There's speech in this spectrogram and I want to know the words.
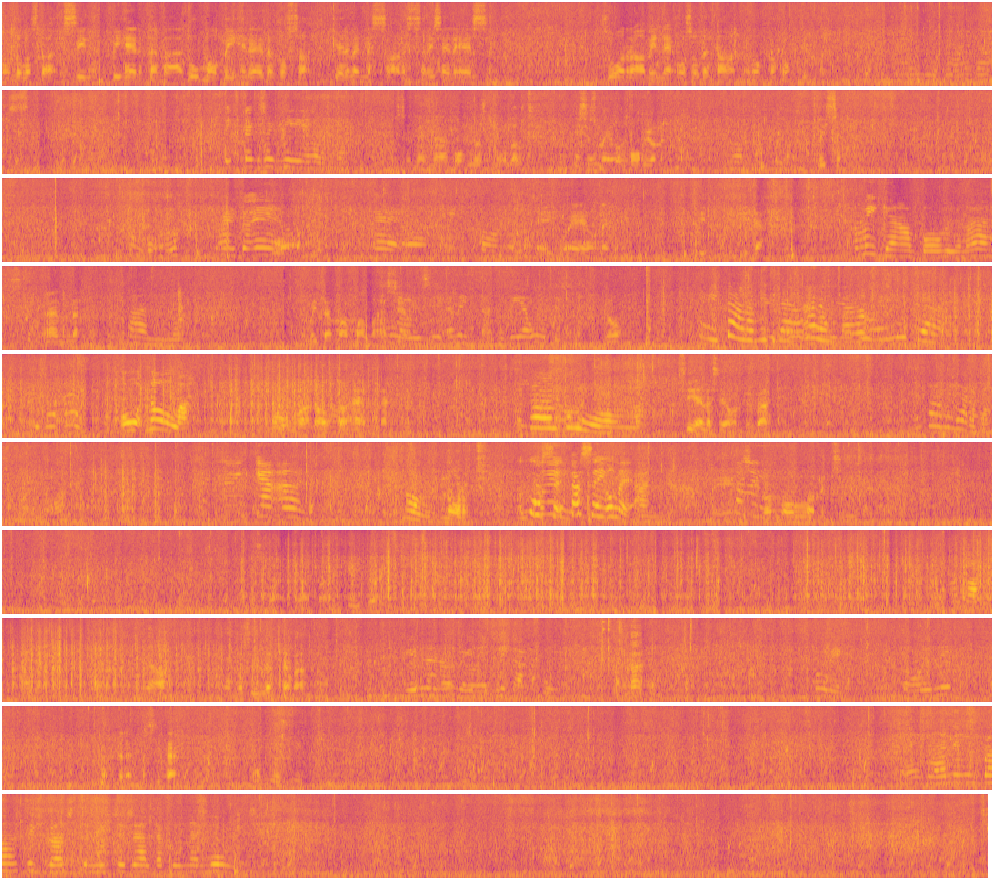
on tuollaista sin vihertävää, tumman vihreitä tuossa Kelvennesaaressa, niin sen eessä. Suoraan minne osoitetaan nokka kohti. Pitääkö se kiihoittaa? Se mennään pohjoispuolelta. Missä meillä on pohjoinen? Missä? Tuolla. Eikö ei ole? Niin pohjoinen. Ei kun E on et- i- itä. No mikä on pohjoinen äsken? N. Tänne. No mitä mammalla Se asia? olisi erittäin hyviä uutisia. No, Ei täällä mitään ääntä ole mitään. Se on ääntä. Oo, nolla. nolla kautta N. Se on tuolla. Siellä se on hyvä. Se on hermostunut. Mikä ääntä? Nolla. Nord. Tässä, tässä ei ole N. Niin, siinä on nolla nyt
